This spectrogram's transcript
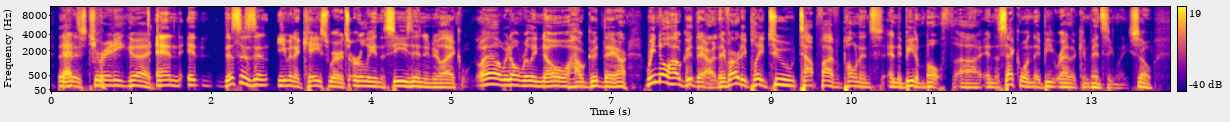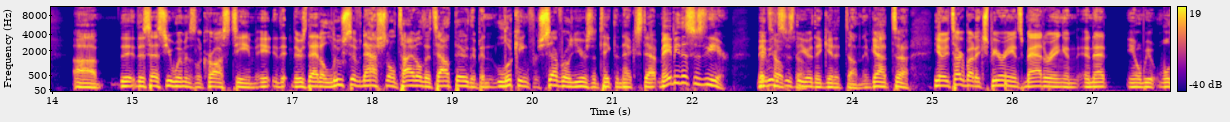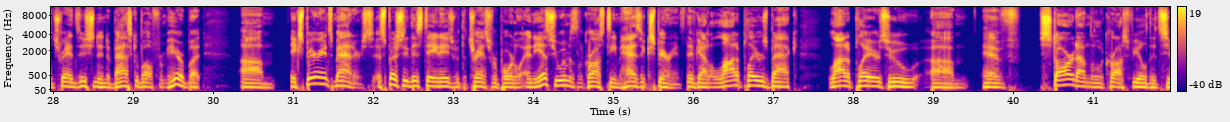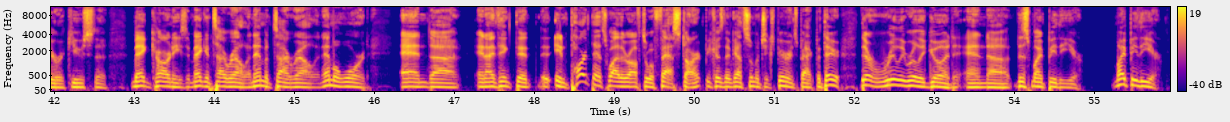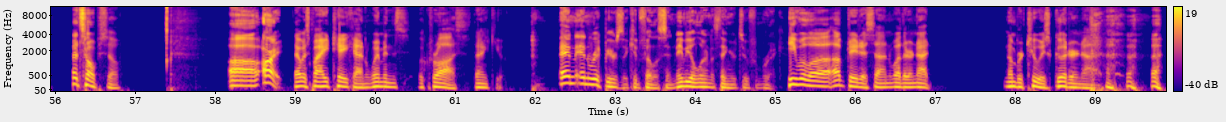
That That's is true. pretty good. And it this isn't even a case where it's early in the season and you're like, well, we don't really know how good they are. We know how good they are. They've already played two top five opponents and they beat them both. Uh, in the second one, they beat rather convincingly. So uh, th- this SU women's lacrosse team, it, th- there's that elusive national title that's out there. They've been looking for several years to take the next step. Maybe this is the year. Maybe Let's this is so. the year they get it done. They've got, uh, you know, you talk about experience mattering, and, and that, you know, we, we'll transition into basketball from here, but um, experience matters, especially this day and age with the transfer portal. And the SU women's lacrosse team has experience. They've got a lot of players back, a lot of players who um, have starred on the lacrosse field at Syracuse. The Meg Carneys and Meaghan Tyrrell and Emma Tyrrell and Emma Ward. And uh, and I think that in part that's why they're off to a fast start because they've got so much experience back. But they're they're really really good, and uh, this might be the year. Might be the year. Let's hope so. Uh, all right, That was my take on women's lacrosse. Thank you. and and Rick Beardsley can fill us in. Maybe you'll learn a thing or two from Rick. He will uh, update us on whether or not number two is good or not.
